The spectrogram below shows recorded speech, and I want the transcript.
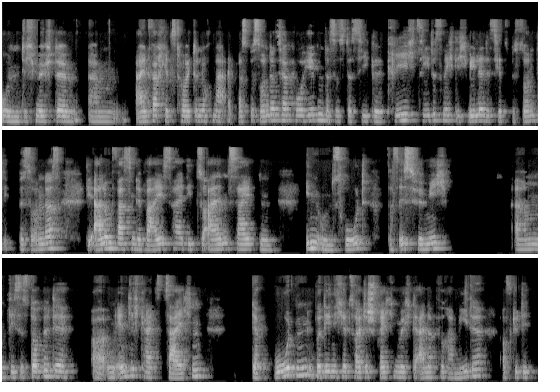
Und ich möchte ähm, einfach jetzt heute noch mal etwas Besonderes hervorheben. Das ist das Siegel Krieg. Ziehe das nicht. Ich wähle das jetzt beson besonders. Die allumfassende Weisheit, die zu allen Seiten in uns ruht. Das ist für mich ähm, dieses doppelte äh, Unendlichkeitszeichen. Der Boden, über den ich jetzt heute sprechen möchte, einer Pyramide, auf die,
